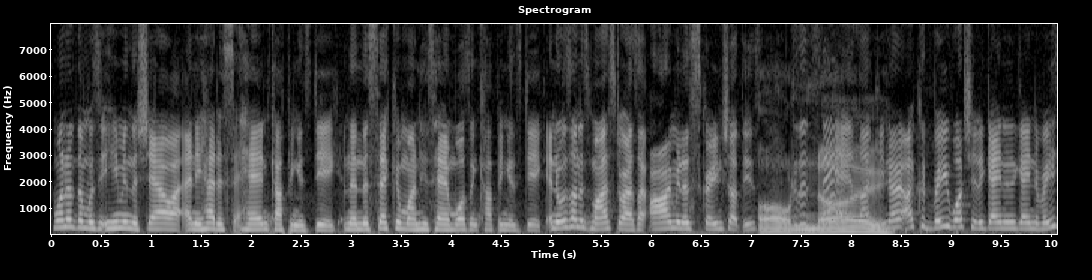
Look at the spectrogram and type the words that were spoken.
one of them was him in the shower and he had his hand cupping his dick and then the second one his hand wasn't cupping his dick and it was on his my story I was like I'm going to screenshot this Oh, it's there like no. you know I could rewatch it again and again to research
